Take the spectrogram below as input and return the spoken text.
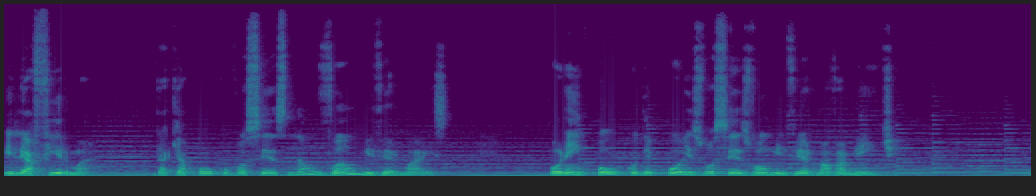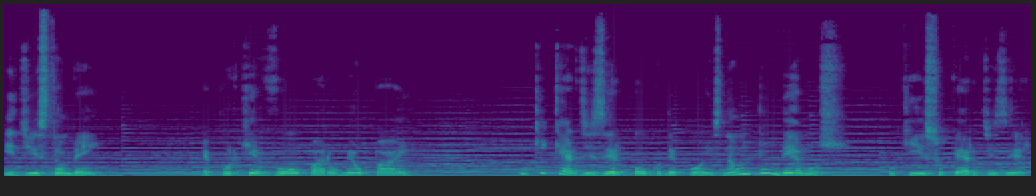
Ele afirma: Daqui a pouco vocês não vão me ver mais. Porém, pouco depois vocês vão me ver novamente. E diz também: É porque vou para o meu Pai. O que quer dizer pouco depois? Não entendemos o que isso quer dizer.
